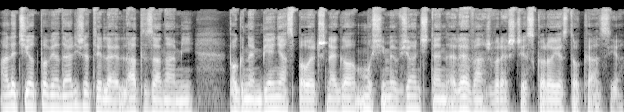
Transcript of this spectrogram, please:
ale ci odpowiadali, że tyle lat za nami pognębienia społecznego, musimy wziąć ten rewanż wreszcie, skoro jest okazja.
